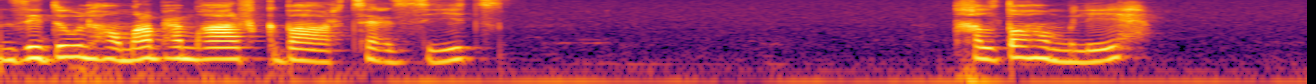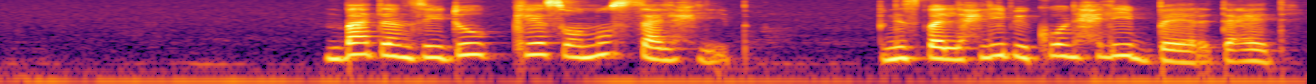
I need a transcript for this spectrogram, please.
نزيدوا لهم ربع مغارف كبار تاع الزيت. تخلطوهم مليح. من بعد نزيدو كيس ونص تاع الحليب. بالنسبة للحليب يكون حليب بارد عادي.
